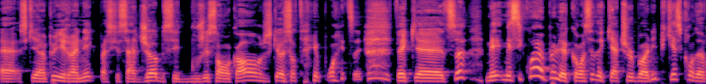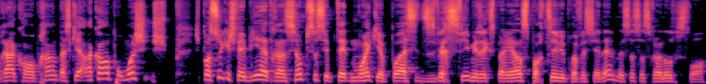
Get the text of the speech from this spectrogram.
euh, ce qui est un peu ironique parce que sa job, c'est de bouger son corps jusqu'à un certain point, tu sais. Fait que, euh, ça. Mais, mais c'est quoi un peu le concept de captured body, puis qu'est-ce qu'on devrait en comprendre? Parce que, encore, pour moi, je ne suis pas sûr que je fais bien la transition, puis ça, c'est peut-être moi qui n'ai pas assez diversifié mes expériences sportives et professionnelles, mais ça, ce sera une autre histoire.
